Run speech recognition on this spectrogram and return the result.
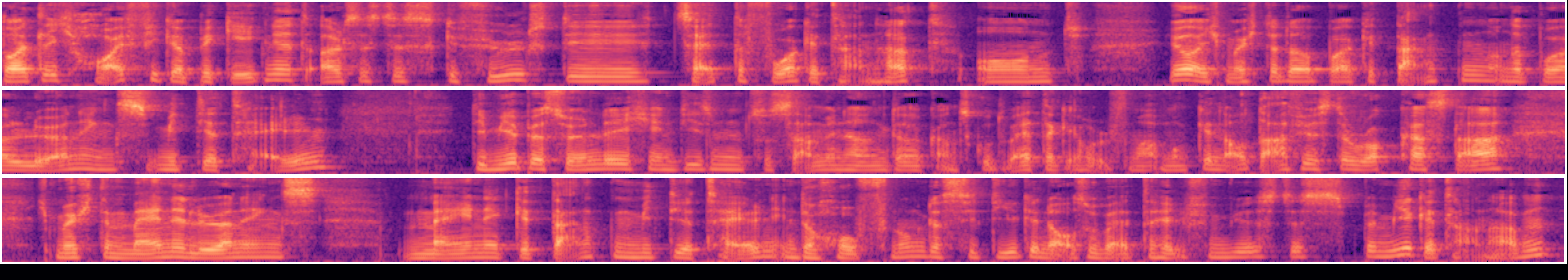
deutlich häufiger begegnet, als es das gefühlt die Zeit davor getan hat. Und ja, ich möchte da ein paar Gedanken und ein paar Learnings mit dir teilen, die mir persönlich in diesem Zusammenhang da ganz gut weitergeholfen haben. Und genau dafür ist der Rockcast da. Ich möchte meine Learnings meine Gedanken mit dir teilen, in der Hoffnung, dass sie dir genauso weiterhelfen, wie es das bei mir getan haben.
